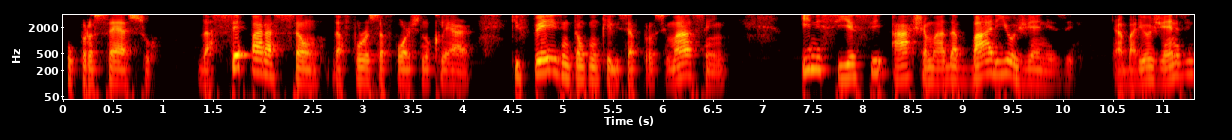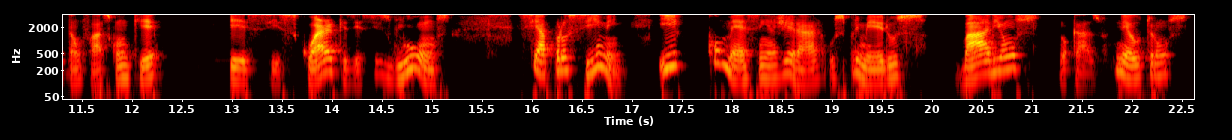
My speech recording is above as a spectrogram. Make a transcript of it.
o processo da separação da força forte nuclear, que fez então com que eles se aproximassem, inicia-se a chamada bariogênese. A bariogênese então faz com que esses quarks, esses gluons, se aproximem e comecem a gerar os primeiros baryons, no caso, nêutrons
